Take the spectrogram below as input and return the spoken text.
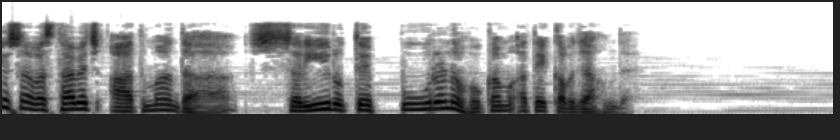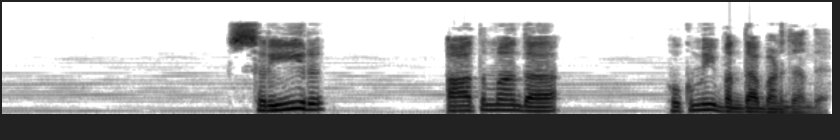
ਇਸ ਅਵਸਥਾ ਵਿੱਚ ਆਤਮਾ ਦਾ ਸਰੀਰ ਉੱਤੇ ਪੂਰਨ ਹੁਕਮ ਅਤੇ ਕਬਜ਼ਾ ਹੁੰਦਾ ਹੈ। ਸਰੀਰ ਆਤਮਾ ਦਾ ਹੁਕਮੀ ਬੰਦਾ ਬਣ ਜਾਂਦਾ ਹੈ।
